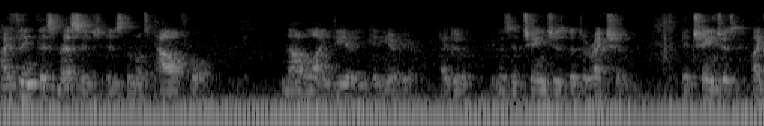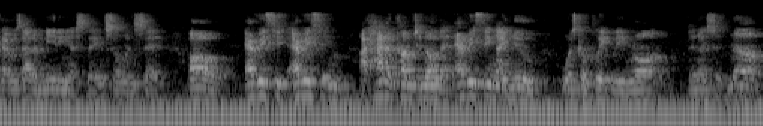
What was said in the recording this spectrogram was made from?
I think this message is the most powerful novel idea you can hear here. I do, because it changes the direction it changes. Like I was at a meeting yesterday and someone said, oh, everything, everything, I had to come to know that everything I knew was completely wrong. And I said, no,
